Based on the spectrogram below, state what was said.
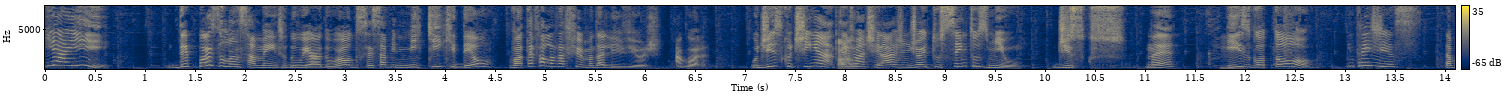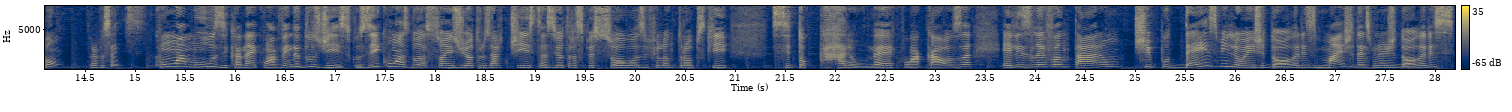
E aí, depois do lançamento do We Are the World, vocês sabem Niki que deu? Vou até falar da firma da Liv hoje, agora. O disco tinha, Fala. teve uma tiragem de 800 mil discos, né? E esgotou em três dias, tá bom? Pra vocês? Com a música, né? Com a venda dos discos e com as doações de outros artistas e outras pessoas e filantropos que se tocaram, né, com a causa, eles levantaram tipo 10 milhões de dólares, mais de 10 milhões de dólares,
